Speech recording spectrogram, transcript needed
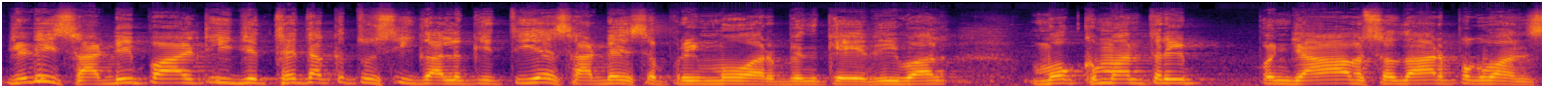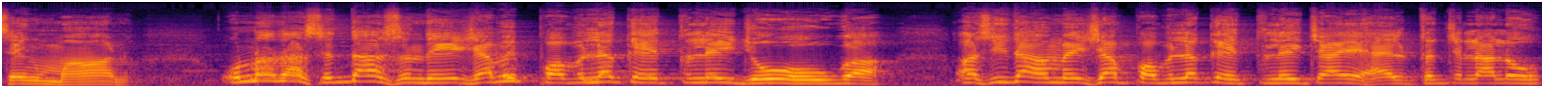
ਜਿਹੜੀ ਸਾਡੀ ਪਾਰਟੀ ਜਿੱਥੇ ਤੱਕ ਤੁਸੀਂ ਗੱਲ ਕੀਤੀ ਹੈ, ਸਾਡੇ ਸੁਪਰੀਮੋ ਅਰਵਿੰਦ ਕੇਜਰੀਵਾਲ, ਮੁੱਖ ਮੰਤਰੀ ਪੰਜਾਬ ਸਰਦਾਰ ਭਗਵੰਤ ਸਿੰਘ ਮਾਨ, ਉਹਨਾਂ ਦਾ ਸਿੱਧਾ ਸੰਦੇਸ਼ ਆ ਵੀ ਪਬਲਿਕ ਹਿੱਤ ਲਈ ਜੋ ਹੋਊਗਾ, ਅਸੀਂ ਤਾਂ ਹਮੇਸ਼ਾ ਪਬਲਿਕ ਹਿੱਤ ਲਈ ਚਾਹੇ ਹੈਲਥ ਚ ਲਾ ਲਓ,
